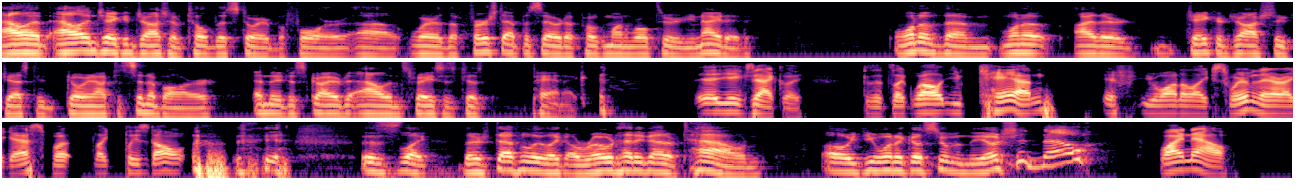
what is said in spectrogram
Alan, Alan, Jake, and Josh have told this story before, uh, where the first episode of Pokemon World Tour United, one of them, one of either Jake or Josh suggested going out to Cinnabar, and they described Alan's face as just panic. Exactly. Because it's like, well, you can if you want to like swim there, I guess, but like, please don't. yeah. It's like there's definitely like a road heading out of town, oh, you want to go swim in the ocean now? Why now?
